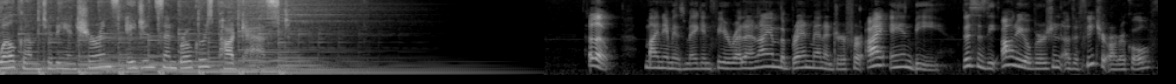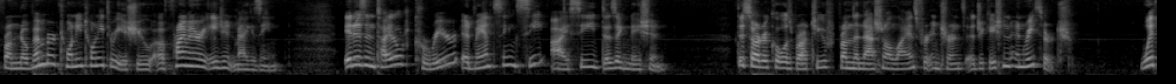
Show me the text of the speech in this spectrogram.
Welcome to the Insurance Agents and Brokers Podcast. Hello, my name is Megan Fioretta and I am the brand manager for IA&B. This is the audio version of the feature article from November 2023 issue of Primary Agent Magazine. It is entitled Career Advancing CIC Designation. This article was brought to you from the National Alliance for Insurance Education and Research. With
